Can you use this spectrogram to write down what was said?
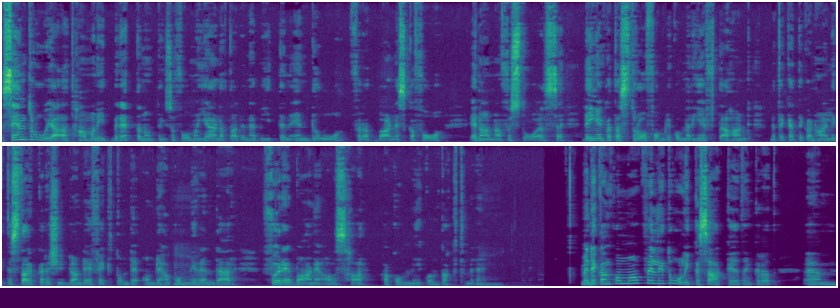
sen tror jag att har man inte berättat någonting så får man gärna ta den här biten ändå för att barnet ska få en annan förståelse. Det är ingen katastrof om det kommer i efterhand, men jag tänker att det kan ha en lite starkare skyddande effekt om det, om det har kommit mm. redan där före barnet alls har, har kommit i kontakt med det. Mm. Men det kan komma upp väldigt olika saker. Jag tänker att, um,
